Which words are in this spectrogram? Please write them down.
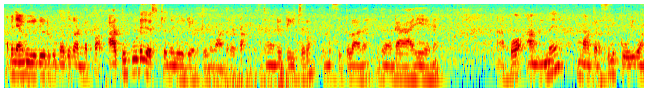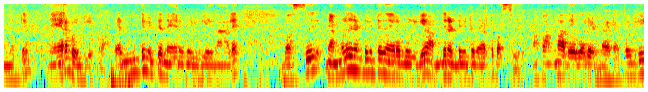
അപ്പോൾ ഞാൻ വീഡിയോ എടുക്കുമ്പോൾ അത് കണ്ടപ്പോൾ അതുകൂടെ ജസ്റ്റ് ഒന്ന് വീഡിയോ എടുത്തെന്ന് മാത്രം കേട്ടോ. ഇത് എന്റെ ടീച്ചറും പ്രിൻസിപ്പളാണ് ഇത് എന്റെ ആയയാണ് അപ്പോൾ അന്ന് മദ്രസിൽ പോയി വന്നിട്ട് നേരം വൈകിയിട്ടോ രണ്ട് മിനിറ്റ് നേരം വൈകിയതിനാൽ ബസ് ഞങ്ങൾ രണ്ട് മിനിറ്റ് നേരം വഴുകിയ അന്ന് രണ്ട് മിനിറ്റ് നേരത്തെ ബസ് വരും. അപ്പോൾ അന്ന് അതേപോലെ ഉണ്ടായിരുന്നു അപ്പോൾ എനിക്ക്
